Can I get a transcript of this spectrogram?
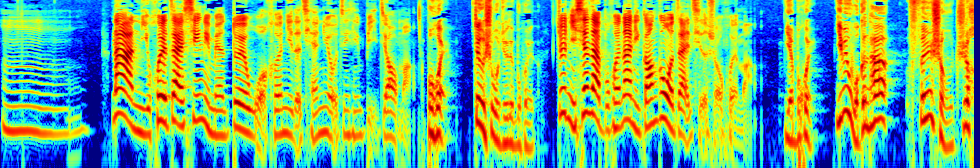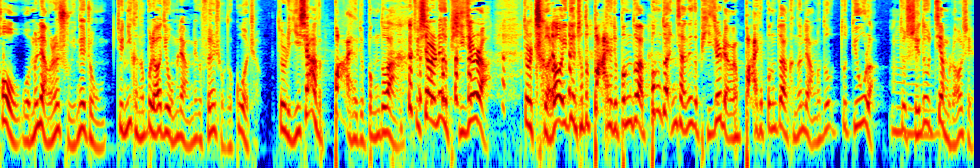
嗯那你会在心里面对我和你的前女友进行比较吗？不会，这个是我绝对不会的，就你现在不会，那你刚跟我在一起的时候会吗？也不会，因为我跟他分手之后，我们两个人属于那种，就你可能不了解我们俩那个分手的过程，就是一下子叭一下就崩断了，就像是那个皮筋儿啊，就是扯到一定程度，叭一下就崩断，崩断，你想那个皮筋儿两个人叭一下崩断，可能两个都都丢了，就谁都见不着谁。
